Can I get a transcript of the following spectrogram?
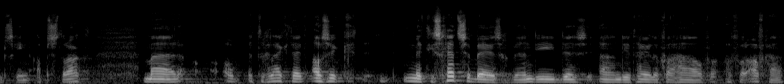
misschien abstract. Maar op, tegelijkertijd, als ik met die schetsen bezig ben, die dus aan dit hele verhaal vo- voorafgaan,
